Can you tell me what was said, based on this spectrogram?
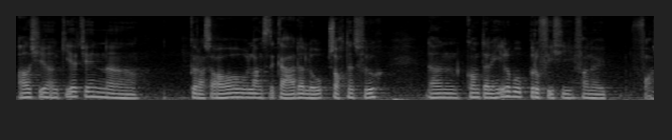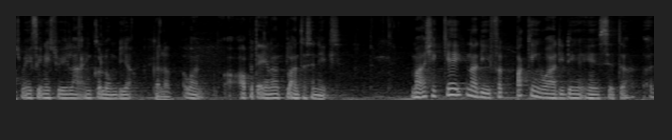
als je een keertje in uh, Curaçao langs de kade loopt, s ochtends vroeg, dan komt er een heleboel provisie vanuit, volgens mij Venezuela en Colombia. Klopt. Want op het eiland planten ze niks. Maar als je kijkt naar die verpakking waar die dingen in zitten, het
